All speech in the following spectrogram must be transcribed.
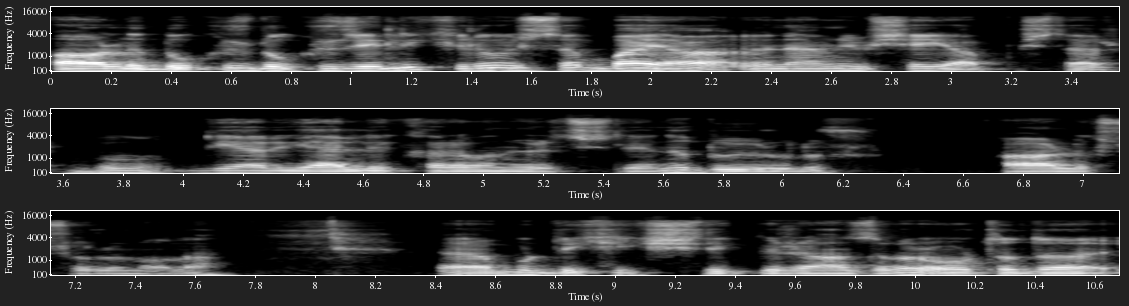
ağırlığı 9 950 kilo ise bayağı önemli bir şey yapmışlar. Bu diğer yerli karavan üreticilerine duyurulur ağırlık sorunu olan. Ee, burada iki kişilik bir ranza var. Ortada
